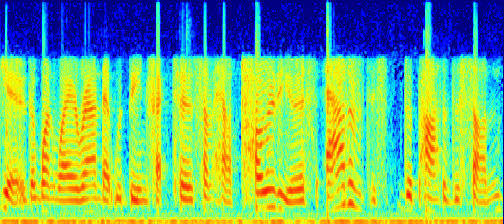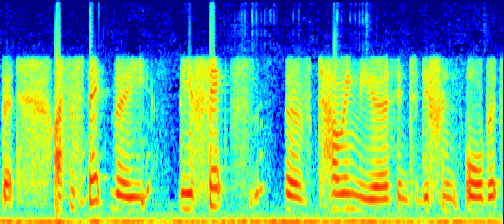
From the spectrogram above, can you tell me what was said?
yeah, the one way around that would be, in fact, to somehow tow the Earth out of this the path of the sun. But I suspect the the effects of towing the Earth into different orbits,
